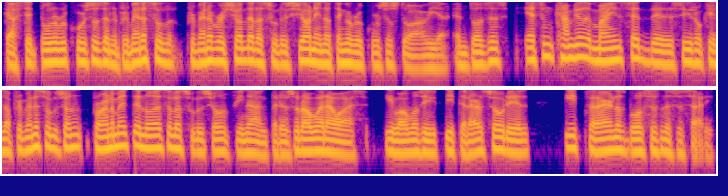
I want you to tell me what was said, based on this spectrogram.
Gasté todos los recursos en la primera, primera versión de la solución y no tengo recursos todavía. Entonces, es un cambio de mindset de decir, ok, la primera solución probablemente no es la solución final, pero es una buena base y vamos a iterar sobre él y traer las voces necesarias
